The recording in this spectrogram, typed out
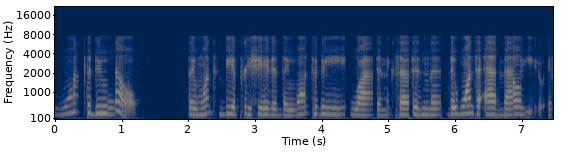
want to do well. They want to be appreciated. They want to be liked and accepted, and they, they want to add value. If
